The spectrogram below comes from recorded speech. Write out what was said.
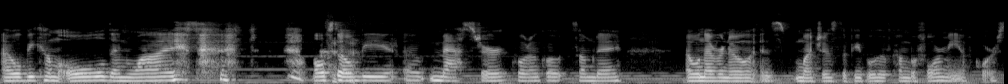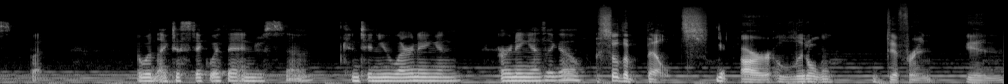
I will become old and wise and also be a master, quote unquote, someday. I will never know as much as the people who have come before me, of course, but I would like to stick with it and just uh, continue learning and earning as I go. So the belts yep. are a little different in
